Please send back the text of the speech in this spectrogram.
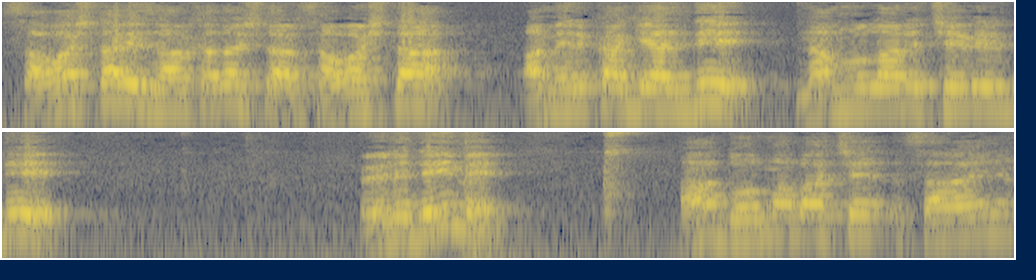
Savaştayız arkadaşlar. Savaşta Amerika geldi. Namluları çevirdi. Öyle değil mi? Ha Dolmabahçe Sarayı'nın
